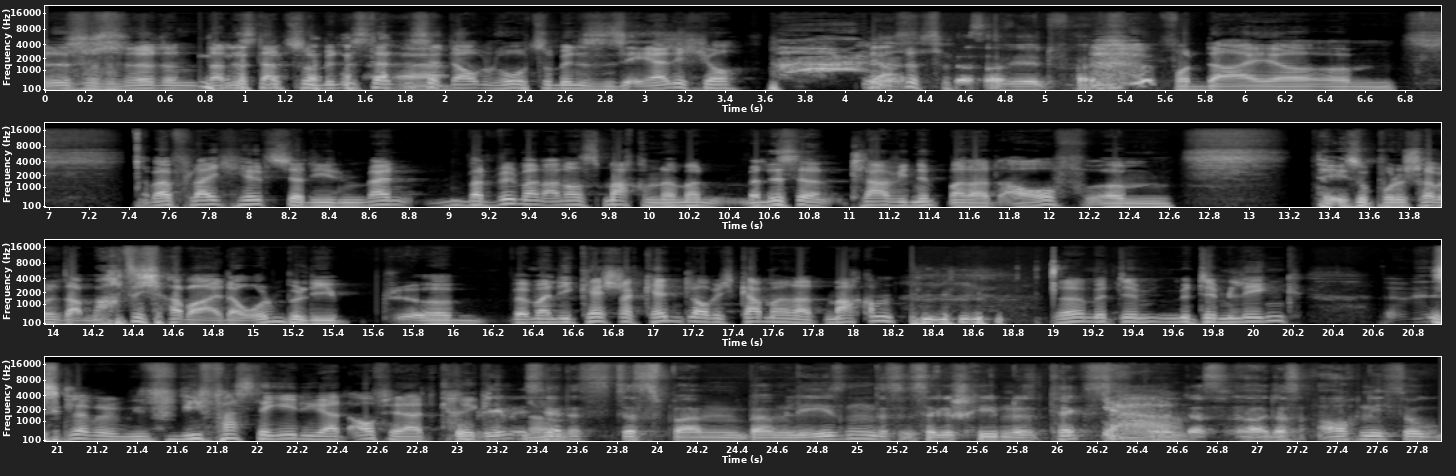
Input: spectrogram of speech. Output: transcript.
das ist, ne, dann, dann ist das zumindest, dann ist der Daumen hoch zumindest ehrlicher. Ja, Das ist- das auf jeden Fall. Von daher, ähm, aber vielleicht hilft es ja die. Man, was will man anders machen? Ne? Man, man ist ja klar, wie nimmt man das auf? Ähm, der Isopode schreibt, da macht sich aber einer unbeliebt. Ähm, wenn man die Cacher kennt, glaube ich, kann man das machen. ne? mit, dem, mit dem Link. Ist, glaube ich, wie, wie fasst derjenige das auf, der das kriegt? Problem ist ne? ja, dass das beim, beim Lesen, das ist ja geschriebener Text, Ja. äh, dass äh, das auch nicht so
